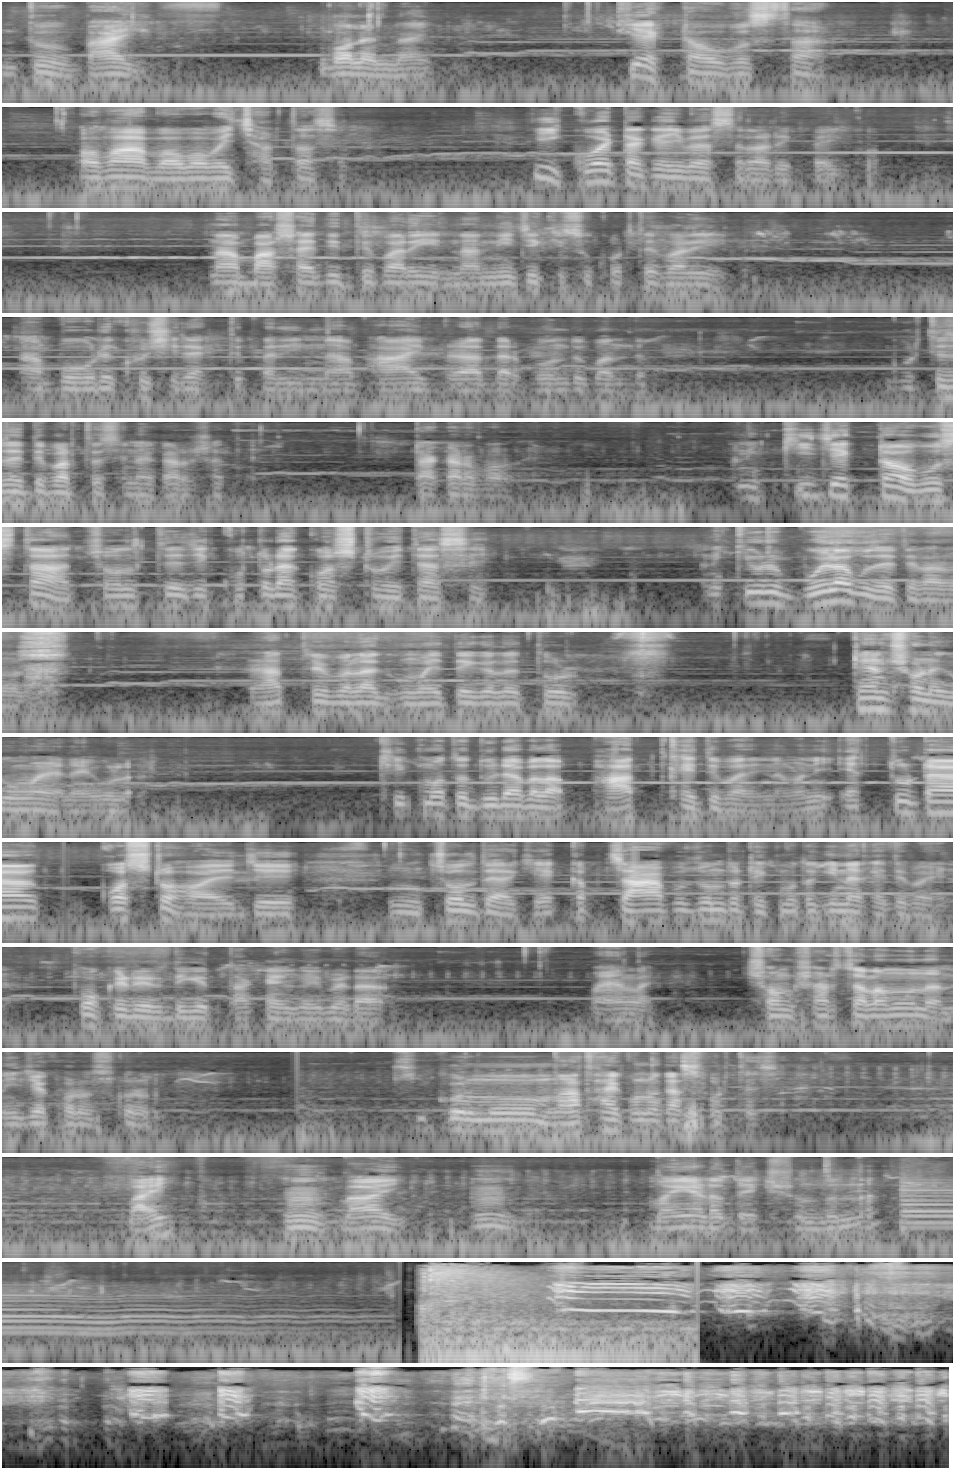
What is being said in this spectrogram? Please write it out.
কিন্তু ভাই বলেন ভাই। কি একটা অবস্থা? অভাব অভাবই ছাড়তেছে না। এই কয় টাকাই বা স্যালারি পাই কো? না বাসায় দিতে পারি না নিজে কিছু করতে পারি না বউরে খুশি রাখতে পারি না ভাই ব্রাদার বন্ধু বান্ধব ঘুরতে যাইতে পারতেছি না কারোর সাথে টাকার অভাবে। মানে কি যে একটা অবস্থা চলতে যে কতটা কষ্ট হইতাছে মানে কি ওরে বইলা বুঝাইতে পারব না। রাত্রেবেলা ঘুমাইতে গেলে তোর টেনশনে ঘুমায় না এগুলা। ঠিক মতো দুইটা বেলা ভাত খাইতে পারি না। মানে এতটা কষ্ট হয় যে চলতে আর কি। এক কাপ চা পর্যন্ত ঠিক মতো কিনা খাইতে পারি না। পকেটের দিকে তাকাইলে বেটা মায়া লাগে। সংসার চালামো না নিজে খরচ করব কি করব মাথায় কোনো কাজ করতেছে ভাই? হুম। ভাই? হুম। মাইয়াটা দেখ সুন্দর না?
